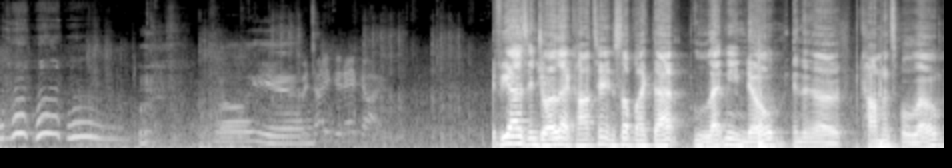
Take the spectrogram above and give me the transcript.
oh yeah. If you guys enjoy that content and stuff like that, let me know in the comments below.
